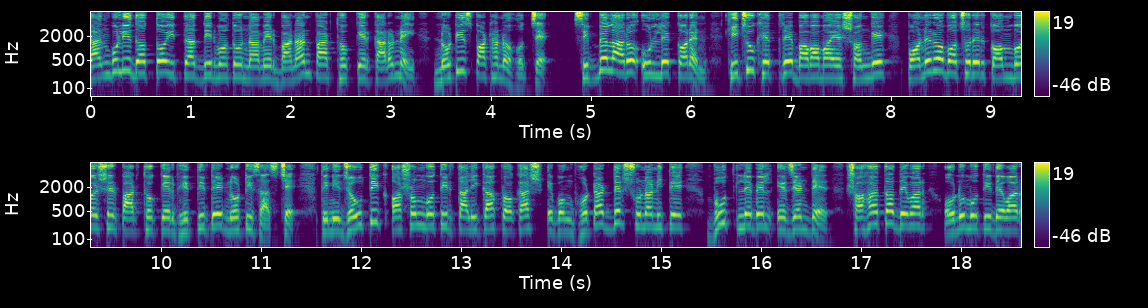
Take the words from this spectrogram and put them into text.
গাঙ্গুলি দত্ত ইত্যাদির মতো নামের বানান পার্থক্যের কারণেই নোটিশ পাঠানো হচ্ছে। সিব্বেল আরও উল্লেখ করেন, কিছু ক্ষেত্রে বাবা মায়ের সঙ্গে পনেরো বছরের কম বয়সের পার্থক্যের ভিত্তিতে নোটিশ আসছে। তিনি যৌতিক অসঙ্গতির তালিকা প্রকাশ এবং ভোটারদের শুনানিতে বুথ লেভেল এজেন্টদের সহায়তা দেওয়ার অনুমতি দেওয়ার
